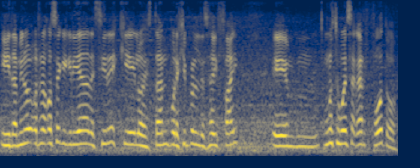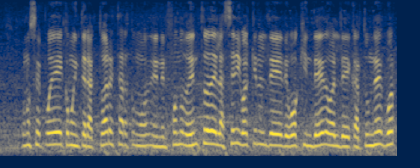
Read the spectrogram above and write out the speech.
Y también otra cosa que quería decir es que los stands, por ejemplo el de Sci-Fi, eh, uno se puede sacar fotos, uno se puede como interactuar, estar como en el fondo dentro de la serie, igual que en el de The Walking Dead o el de Cartoon Network.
